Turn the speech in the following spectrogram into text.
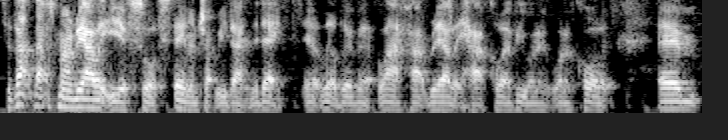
So that that's my reality of sort of staying on track with your diet in the day. A little bit of a life hack, reality hack, whatever you want to want to call it. Um,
